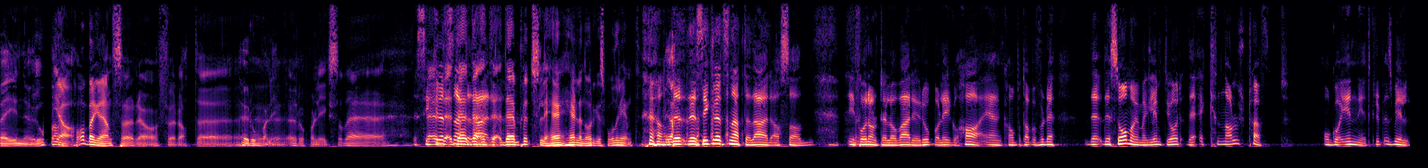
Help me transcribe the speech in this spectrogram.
vei inn i Europa. Ja, og begrenser for at uh, Europa League. Europa League. Så det, Det det, det, sikkerhetsnettet det, det, det er plutselig he, hele Norges Bodø-Glimt. Ja, det, det sikkerhetsnettet der, altså, i forhold til å være i Europa League og ha en kamp å tape. For det, det, det så man jo med Glimt i år. Det er knalltøft å gå inn i et gruppespill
